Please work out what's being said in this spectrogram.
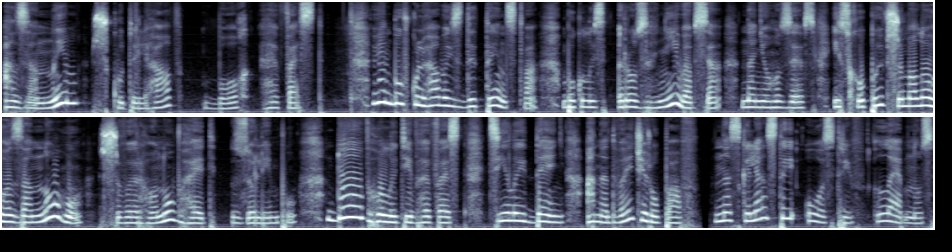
а за ним шкутильгав бог Гефест. Він був кульгавий з дитинства, бо колись розгнівався на нього Зевс і, схопивши малого за ногу, швиргонув геть з Олімпу. Довго летів Гефест цілий день, а надвечір упав на скелястий острів Лебнус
